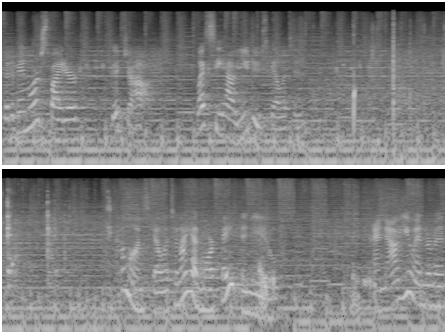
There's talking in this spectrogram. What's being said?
Could have been worse, Spider. Good job. Let's see how you do, Skeleton. Come on, Skeleton. I had more faith in you. And now you, Enderman.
